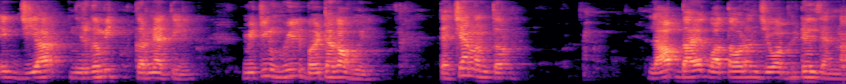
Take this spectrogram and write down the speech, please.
एक जी आर निर्गमित करण्यात येईल. मीटिंग होईल बैठका होईल. त्याच्यानंतर लाभदायक वातावरण जेव्हा भेटेल त्यांना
